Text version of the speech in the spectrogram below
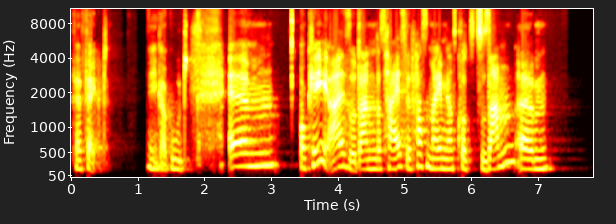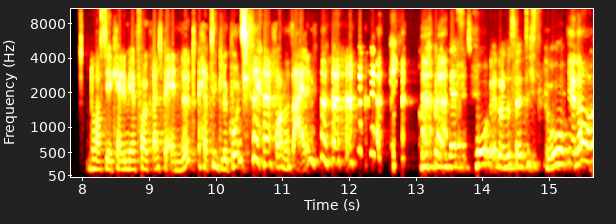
Perfekt. Mega gut. Ähm, okay, also dann, das heißt, wir fassen mal eben ganz kurz zusammen. Ähm, du hast die Academy erfolgreich beendet. Herzlichen Glückwunsch von uns allen. Und ich bin Investorin und es hört sich so. Genau,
